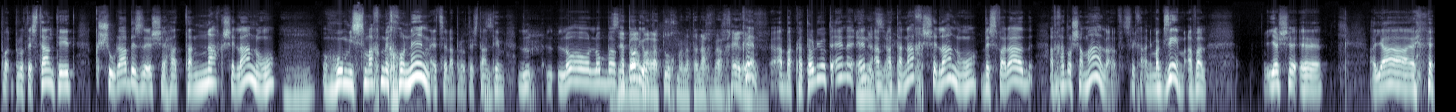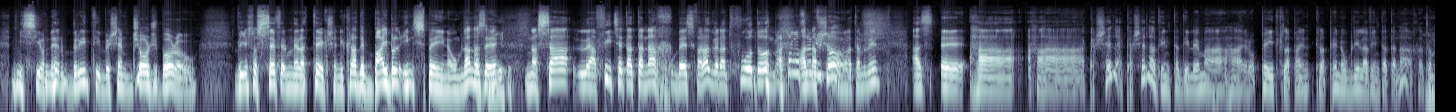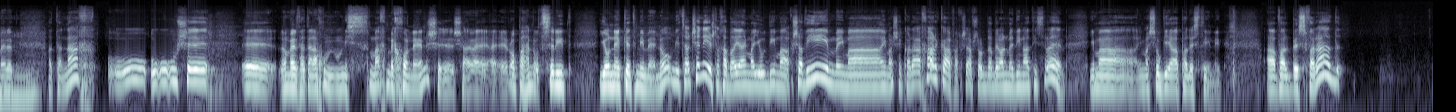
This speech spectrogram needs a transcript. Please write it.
פרוטסטנטית, קשורה בזה שהתנ"ך שלנו mm-hmm. הוא מסמך מכונן אצל הפרוטסטנטים, זה, לא, לא בקתוליות. זה ברברה טוכמן, התנ"ך והחרב. כן, בקתוליות אין, אין, אין התנ"ך שלנו בספרד, אף אחד לא שמע עליו, סליחה, אני מגזים, אבל יש... Uh, היה מיסיונר בריטי בשם ג'ורג' בורו, ויש לו ספר מרתק שנקרא The Bible in Spain, האומלל הזה okay. אוקיי. נסע להפיץ את התנ"ך בספרד ורדפו אותו על נפשו, אתה מבין? אז uh, ה, ה, קשה, קשה להבין את הדילמה האירופאית כלפי, כלפינו בלי להבין את התנ"ך. זאת אומרת, mm-hmm. התנ"ך הוא, הוא, הוא, הוא ש... אה, זאת אומרת, התנ"ך הוא מסמך מכונן שהאירופה הנוצרית יונקת ממנו, מצד שני יש לך בעיה עם היהודים העכשוויים, עם, ה, עם מה שקרה אחר כך, עכשיו אפשר לדבר על מדינת ישראל, עם, ה, עם הסוגיה הפלסטינית. אבל בספרד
